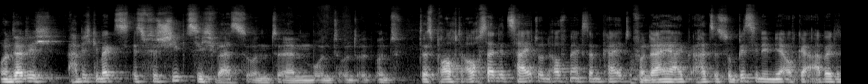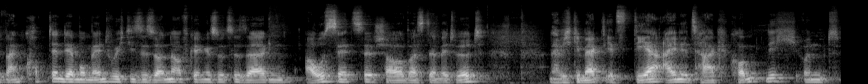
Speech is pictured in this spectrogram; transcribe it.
Und dadurch habe ich gemerkt, es, es verschiebt sich was und, ähm, und, und, und, und das braucht auch seine Zeit und Aufmerksamkeit. Von daher hat es so ein bisschen in mir auch gearbeitet, wann kommt denn der Moment, wo ich diese Sonnenaufgänge sozusagen aussetze, schaue, was damit wird. Dann habe ich gemerkt, jetzt der eine Tag kommt nicht. Und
